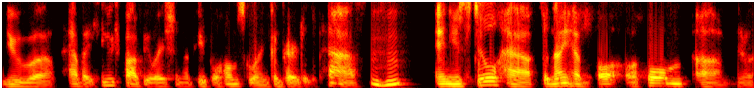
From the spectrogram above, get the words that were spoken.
you uh, have a huge population of people homeschooling compared to the past, Mm-hmm. And you still have so now you have a, a whole um, you know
